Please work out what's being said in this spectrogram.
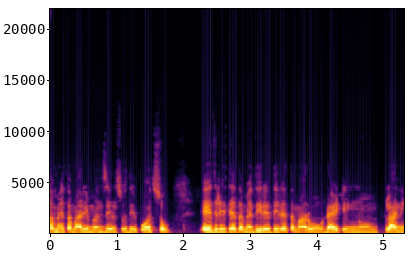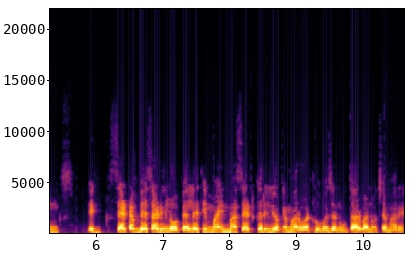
તમે તમારી મંજિલ સુધી પહોંચશો. એ જ રીતે તમે ધીરે ધીરે તમારું ડાયટિંગનું પ્લાનિંગ એક સેટઅપ બેસાડી લો. પહેલેથી માઇન્ડમાં સેટ કરી લો કે મારું આટલું વજન ઉતારવાનું છે મારે.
